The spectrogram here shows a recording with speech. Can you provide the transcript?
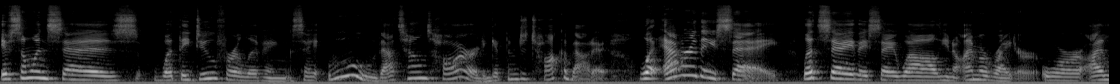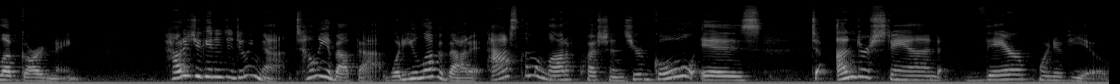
If someone says what they do for a living, say, Ooh, that sounds hard, and get them to talk about it. Whatever they say, let's say they say, Well, you know, I'm a writer or I love gardening how did you get into doing that? Tell me about that. What do you love about it? Ask them a lot of questions. Your goal is to understand their point of view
